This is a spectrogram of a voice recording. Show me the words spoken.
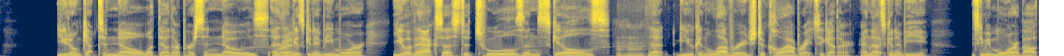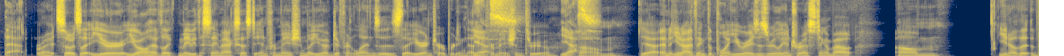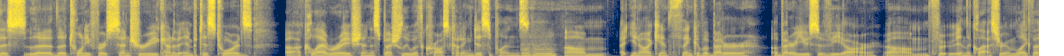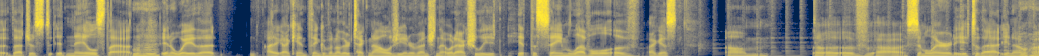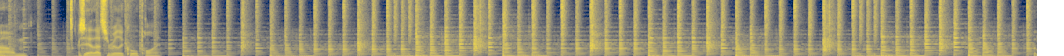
you don't get to know what the other person knows. I Right. think it's going to be more you have access to tools and skills hmm that you can leverage to collaborate together. And that's going to be it's going to be more about that. Right. So it's like you're you all have like maybe the same access to information, but you have different lenses that you're interpreting that Yes. information through. Yes. Um, yeah, and you know, I think the point you raise is really interesting about, um, you know, the, this the the 21st century kind of impetus towards uh, collaboration, especially with cross-cutting disciplines. Mhm. Um, you know, I can't think of a better a better use of VR um, for, in the classroom. Like that, that just it nails that Mhm. in a way that I, I can't think of another technology intervention that would actually hit the same level of, I guess, um, of uh, similarity to that. You know. Mhm. Um, so yeah, that's a really cool point.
